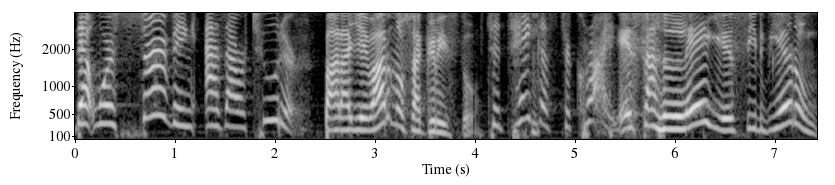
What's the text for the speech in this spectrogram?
that were serving as our tutor para llevarnos a Cristo. to take us to Christ. Esas leyes sirvieron,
